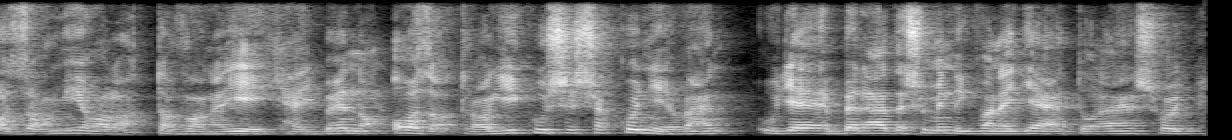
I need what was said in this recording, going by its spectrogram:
az, ami alatta van a jéghegyben, na az a tragikus, és akkor nyilván ugye ebben ráadásul mindig van egy eltolás, hogy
